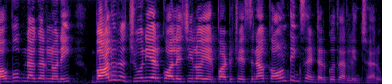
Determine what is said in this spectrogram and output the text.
మహబూబ్ నగర్లోని బాలుర జూనియర్ కాలేజీలో ఏర్పాటు చేసిన కౌంటింగ్ సెంటర్కు తరలించారు.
